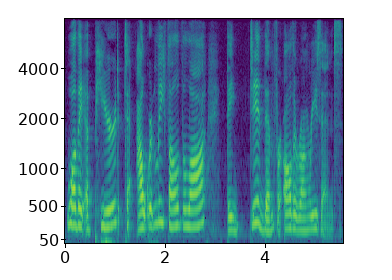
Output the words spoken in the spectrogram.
while they appeared to outwardly follow the law, they did them for all the wrong reasons.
